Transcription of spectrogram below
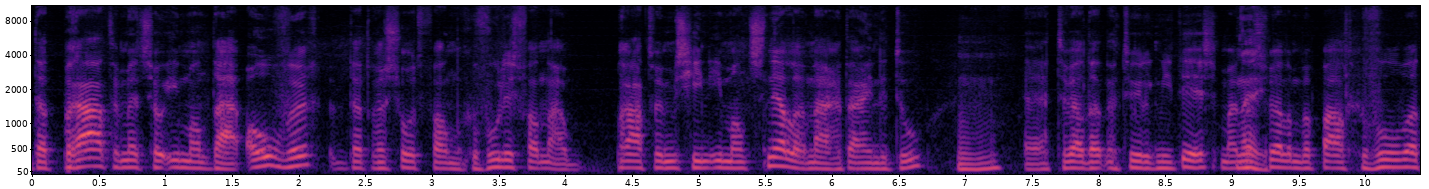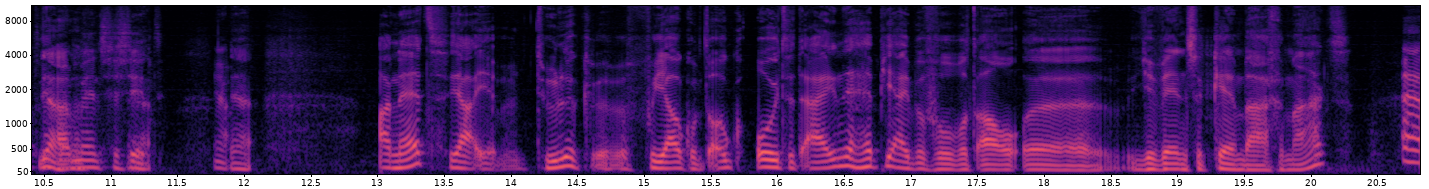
dat praten met zo iemand daarover, dat er een soort van gevoel is van, nou, praten we misschien iemand sneller naar het einde toe. Mhm. Eh, terwijl dat natuurlijk niet is, maar dat is wel een bepaald gevoel wat er Ja, bij dat- mensen zit. Ja. Ja. Annette, ja, je- tuurlijk, eh, voor jou komt ook ooit het einde. Heb jij bijvoorbeeld al eh, je wensen kenbaar gemaakt? Eh,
